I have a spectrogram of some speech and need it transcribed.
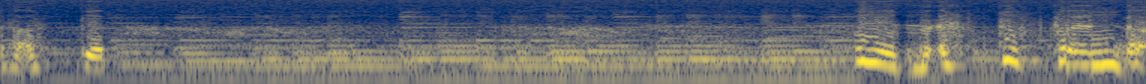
Basket. రాస్కెట్ బెస్ట్ ఫ్రెండా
